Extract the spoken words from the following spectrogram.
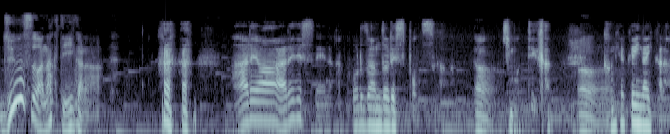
ジュースはなくていいかな？あれは、あれですね。なんか、コールドレスポンスがうん。肝っていうか、うん。観客いないからっ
